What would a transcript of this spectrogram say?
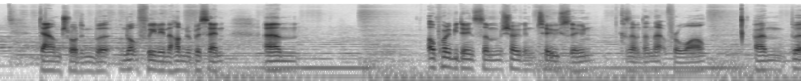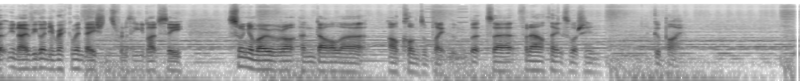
downtrodden, but I'm not feeling 100%. Um, I'll probably be doing some Shogun 2 soon, because I haven't done that for a while. Um, but you know, if you've got any recommendations for anything you'd like to see, swing them over and I'll uh, I'll contemplate them. But uh, for now, thanks for watching. Goodbye.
